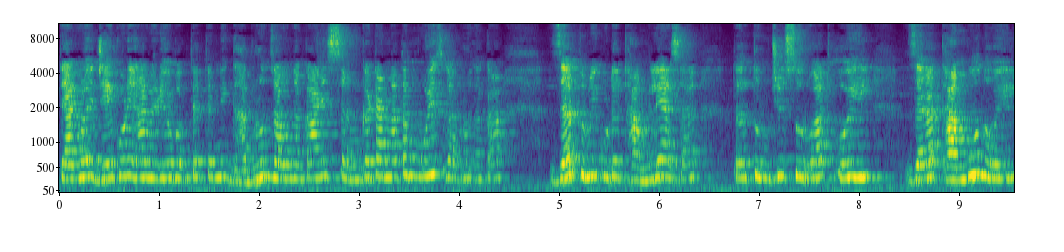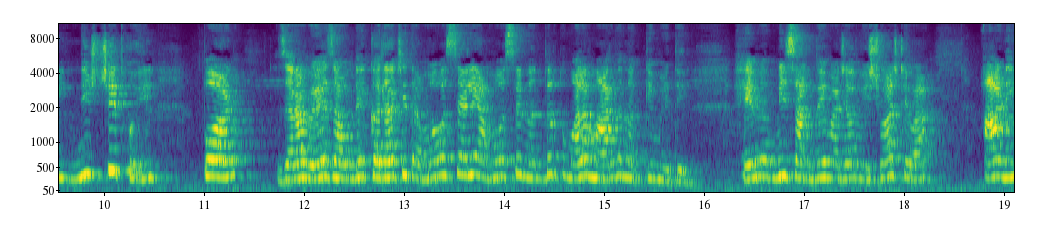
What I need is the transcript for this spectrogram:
त्यामुळे जे कोणी हा व्हिडिओ बघतात त्यांनी घाबरून जाऊ नका आणि संकटांना तर मुळीच घाबरू नका. जर तुम्ही कुठे थांबले असाल तर तुमची सुरुवात होईल जरा थांबून होईल निश्चित होईल. पण जरा वेळ जाऊन दे. कदाचित अमावस्या आली अमावस्येनंतर तुम्हाला मार्ग नक्की मिळतील. हे मी सांगते माझ्यावर विश्वास ठेवा. आणि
